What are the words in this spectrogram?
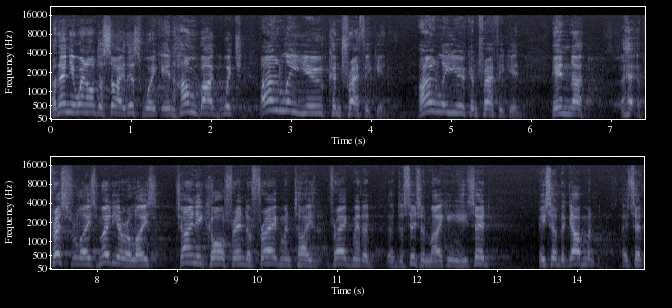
And then you went on to say this week in humbug, which only you can traffic in. Only you can traffic in. In uh, a press release, media release, Chaney called for end of fragmented, uh, decision making. He said, he said the government he said,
